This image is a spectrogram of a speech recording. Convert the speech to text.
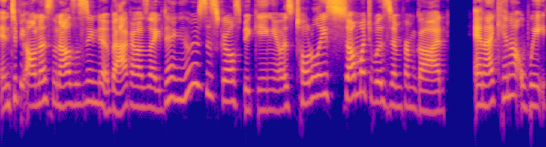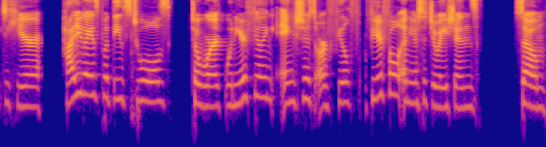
And to be honest, when I was listening to it back, I was like, dang, who is this girl speaking? It was totally so much wisdom from God. And I cannot wait to hear how you guys put these tools to work when you're feeling anxious or feel fearful in your situations. So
